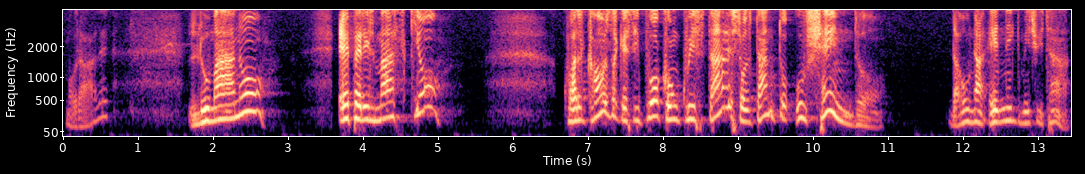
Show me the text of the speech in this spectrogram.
morale. L'umano è per il maschio qualcosa che si può conquistare soltanto uscendo da una enigmicità.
